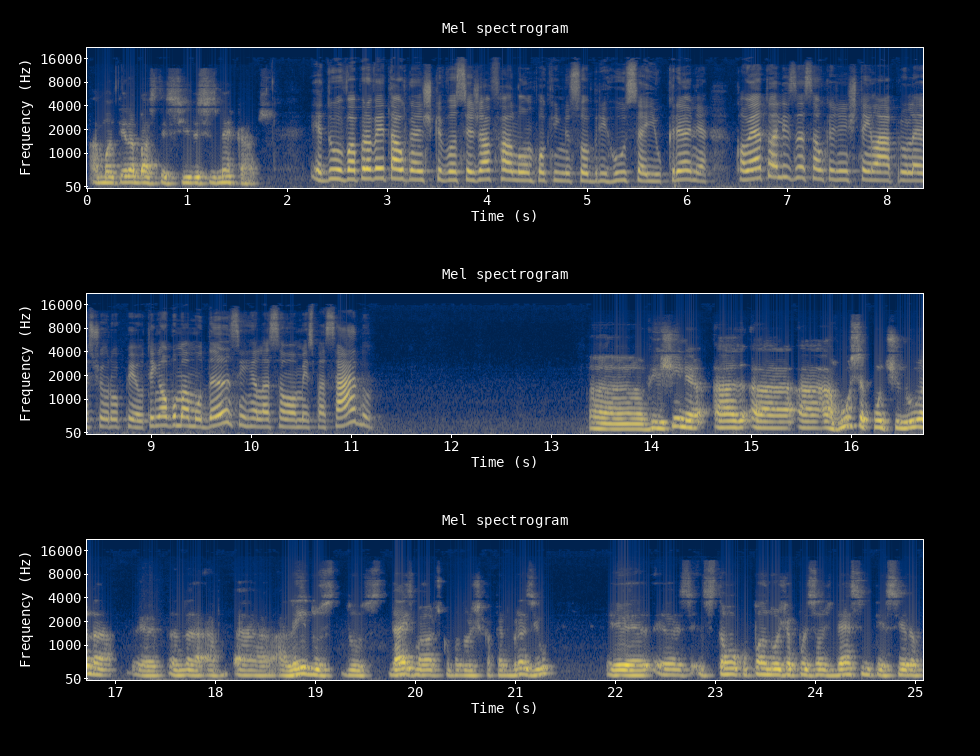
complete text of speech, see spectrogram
a manter abastecido esses mercados. Edu, vou aproveitar o gancho que você já falou um pouquinho sobre Rússia e Ucrânia. Qual é a atualização que a gente tem lá para o leste europeu? Tem alguma mudança em relação ao mês passado? Uh, Virgínia, a, a, a, Rússia continua, na, é, na a, além dos, dos dez maiores compradores de café do Brasil, é, é, estão ocupando hoje a posição de 13ª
